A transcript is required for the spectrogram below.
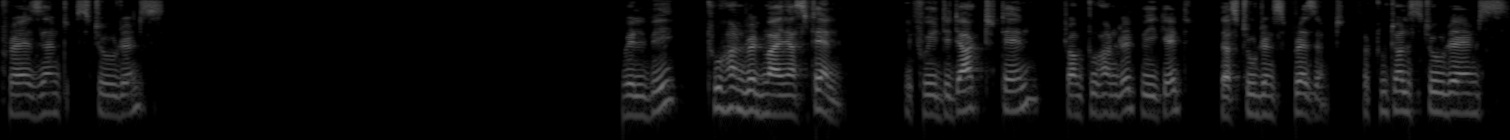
Present students will be 200 minus 10. If we deduct 10 from 200, we get the students present. So total students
